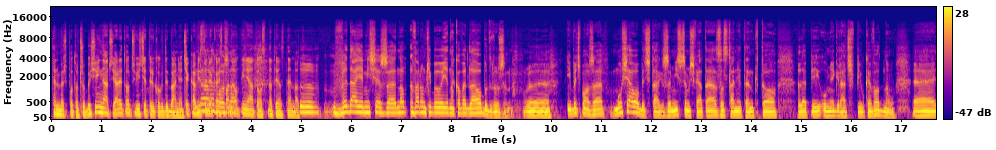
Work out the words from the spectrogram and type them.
ten mecz potoczyłby się inaczej, ale to oczywiście tylko gdybania. Ciekaw No, jestem, jaka jest można- pana opinia na, tą, na ten temat. Y, Wydaje mi się, że no, warunki były jednakowe dla obu drużyn. Y, I być może musiało być tak, że mistrzem świata zostanie ten, kto lepiej umie grać w piłkę wodną. E,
